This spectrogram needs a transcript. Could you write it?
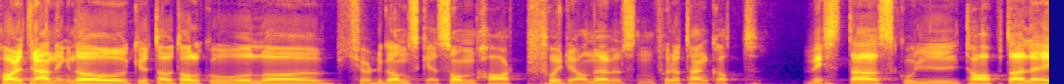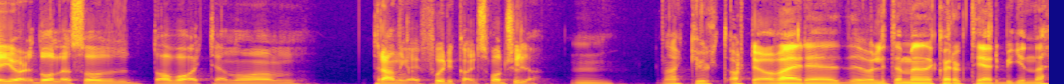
hard trening da, og kutta ut alkohol og kjørte ganske sånn hardt foran øvelsen for å tenke at hvis jeg skulle tape da, eller gjøre det dårlig, så da var ikke det noe treninger i forkant som hadde skylda. Mm. Nei, Kult. Artig å være Det jo litt det med karakterbyggende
